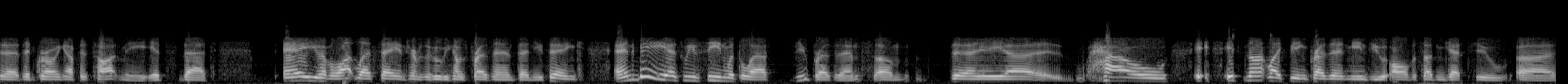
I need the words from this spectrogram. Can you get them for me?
uh, that growing up has taught me, it's that a you have a lot less say in terms of who becomes president than you think, and B, as we've seen with the last few presidents, um, the uh, how it, it's not like being president means you all of a sudden get to uh,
